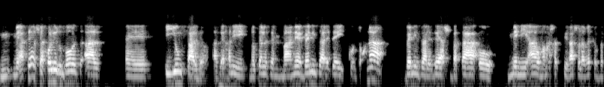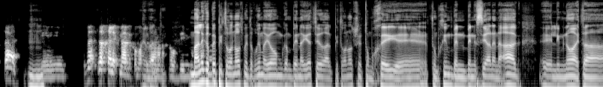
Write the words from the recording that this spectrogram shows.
מאתר שיכול לרמוז על אה, איום סייבר. אז איך אני נותן לזה מענה, בין אם זה על ידי עדכון תוכנה, בין אם זה על ידי השבתה או מניעה או ממש עצירה של הרכב בצד. Mm-hmm. זה, זה חלק מהמקומות שבהם אנחנו עובדים. מה לגבי פתרונות? מדברים היום גם בין היתר על פתרונות שתומכים אה, בנסיעה לנהג. אה, למנוע את, אה,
